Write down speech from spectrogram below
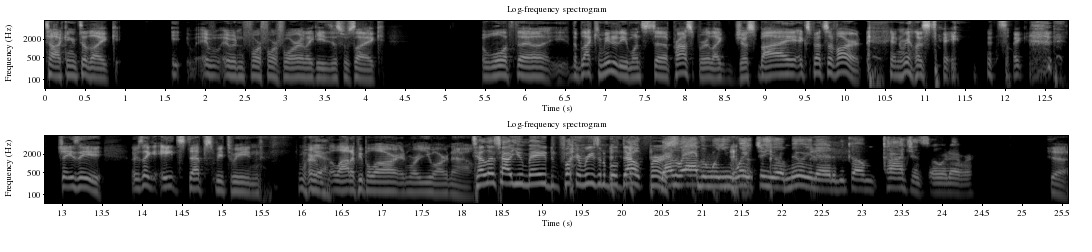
talking to like he- it, it, in four four four? Like he just was like, "Well, if the the black community wants to prosper, like just buy expensive art and real estate." It's like Jay Z. There's like eight steps between where Yeah. a lot of people are and where you are now. Tell us how you made fucking reasonable doubt first. That's what happened when you wait till you're a millionaire to become conscious or whatever. Yeah.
